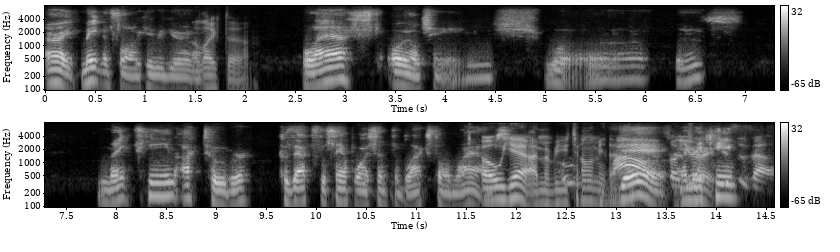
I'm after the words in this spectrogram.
All right, maintenance log. Here we go. I like that. Last oil change was 19 October because that's the sample I sent to Blackstone Labs. Oh yeah, I remember you telling me that. Yeah, So and you're, they came- this is a,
